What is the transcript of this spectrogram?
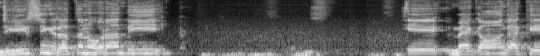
ਜਗੀਰ ਸਿੰਘ ਰਤਨ ਹੋਰਾਂ ਦੀ ਇਹ ਮੈਂ ਕਹਾਂਗਾ ਕਿ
